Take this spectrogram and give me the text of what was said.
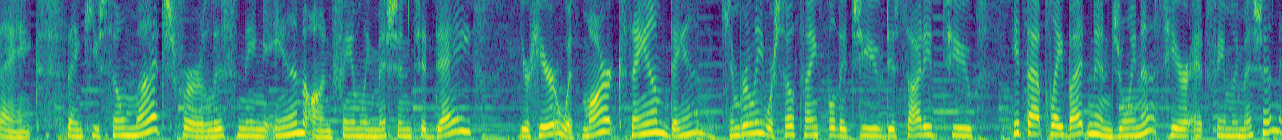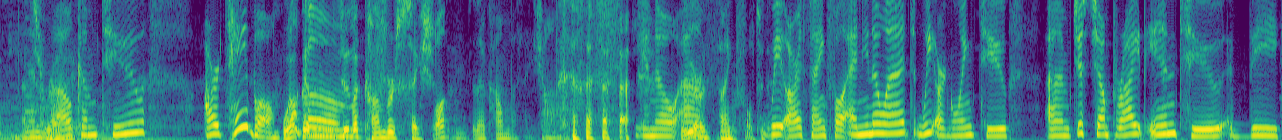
give thanks. Thank you so much for listening in on Family Mission today. You're here with Mark, Sam, Dan, and Kimberly. We're so thankful that you've decided to hit that play button and join us here at Family Mission. That's and right. welcome to our table. Welcome, Welcome. to the conversation. Welcome to the conversation. You know, we are um, thankful today. We are thankful. And you know what? We are going to um, just jump right into the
